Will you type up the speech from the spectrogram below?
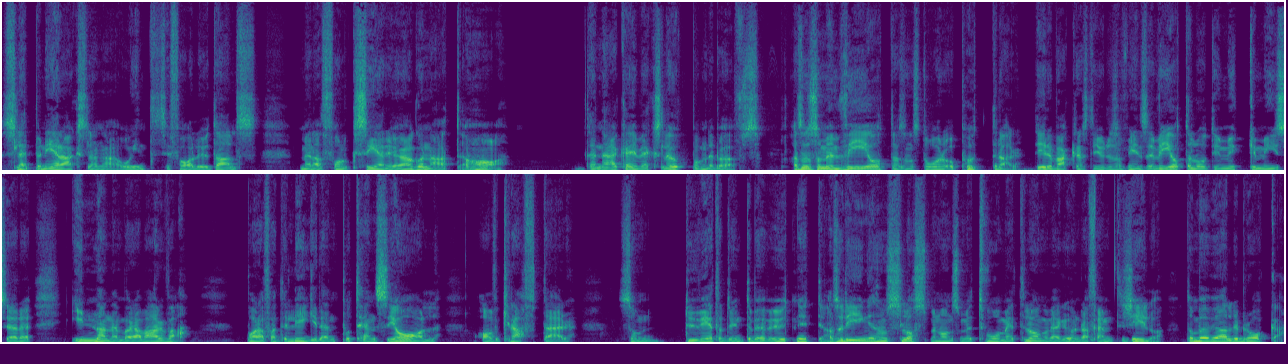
Släpper ner axlarna och inte ser farlig ut alls. Men att folk ser i ögonen att, jaha, den här kan ju växla upp om det behövs. Alltså som en V8 som står och puttrar. Det är det vackraste ljudet som finns. En V8 låter ju mycket mysigare innan den börjar varva. Bara för att det ligger en potential av kraft där som du vet att du inte behöver utnyttja. Alltså det är ingen som slåss med någon som är två meter lång och väger 150 kilo. De behöver ju aldrig bråka.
